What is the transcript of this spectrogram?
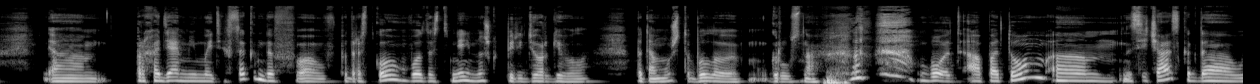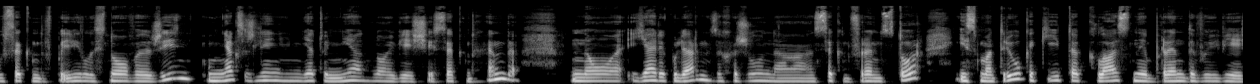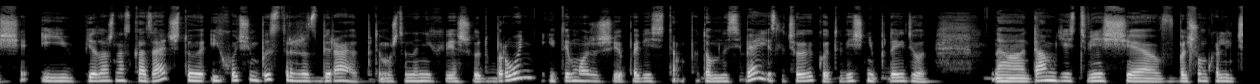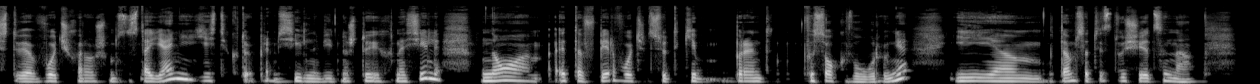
проходя мимо этих секондов а, в подростковом возрасте, меня немножко передергивало, потому что было грустно. Вот. А потом, сейчас, когда у секондов появилась новая жизнь, у меня, к сожалению, нету ни одной вещи из секонд-хенда, но я регулярно захожу на Second Friend Store и смотрю какие-то классные брендовые вещи. И я должна сказать, что их очень быстро разбирают, потому что на них вешают бронь, и ты можешь ее повесить там потом на себя, если человеку эта вещь не подойдет. А, там есть вещи в большом количестве в очень хорошем состоянии, есть те, которые прям сильно видно, что их носили, но это в первую очередь все-таки бренд высокого уровня, и э, там соответствующая цена.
